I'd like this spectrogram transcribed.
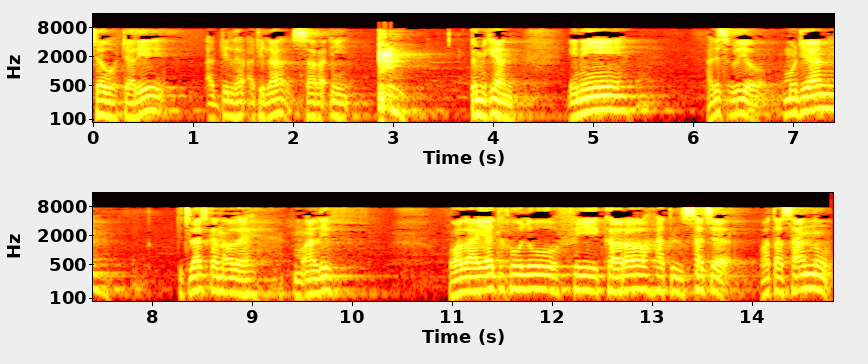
jauh dari adilah-adilah syar'i. Demikian. Ini hadis beliau. Kemudian dijelaskan oleh mualif wala yadkhulu fi karahatil saja wa tasannu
